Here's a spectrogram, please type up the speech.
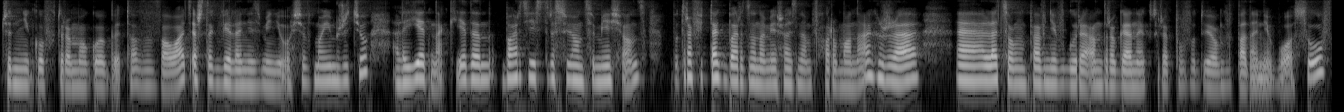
czynników, które mogłyby to wywołać. Aż tak wiele nie zmieniło się w moim życiu, ale jednak jeden bardziej stresujący miesiąc potrafi tak bardzo namieszać nam w hormonach, że e, lecą pewnie w górę androgeny, które powodują wypadanie włosów,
